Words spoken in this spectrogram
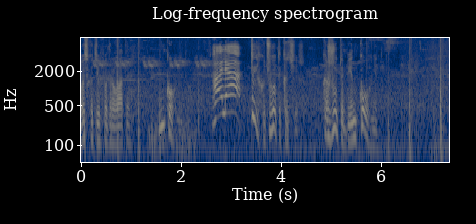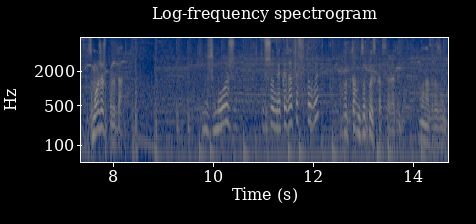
Ось хотів подарувати. Інкогніто. Галя! Тихо, чого ти кричиш? Кажу тобі, інкогніто. Зможеш передати? Ну, зможу. То що, не казати, що то ви? Ну, там записка всередині. Вона зрозуміє.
